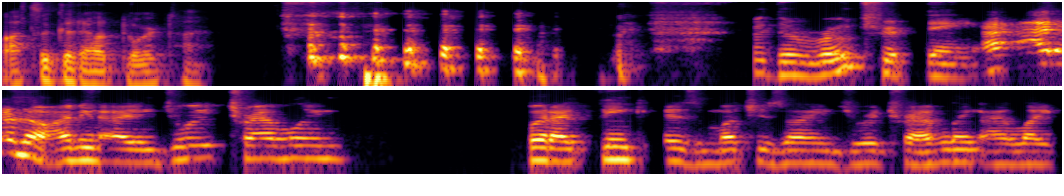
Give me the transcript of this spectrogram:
lots of good outdoor time. The road trip thing, I, I don't know. I mean, I enjoy traveling, but I think as much as I enjoy traveling, I like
